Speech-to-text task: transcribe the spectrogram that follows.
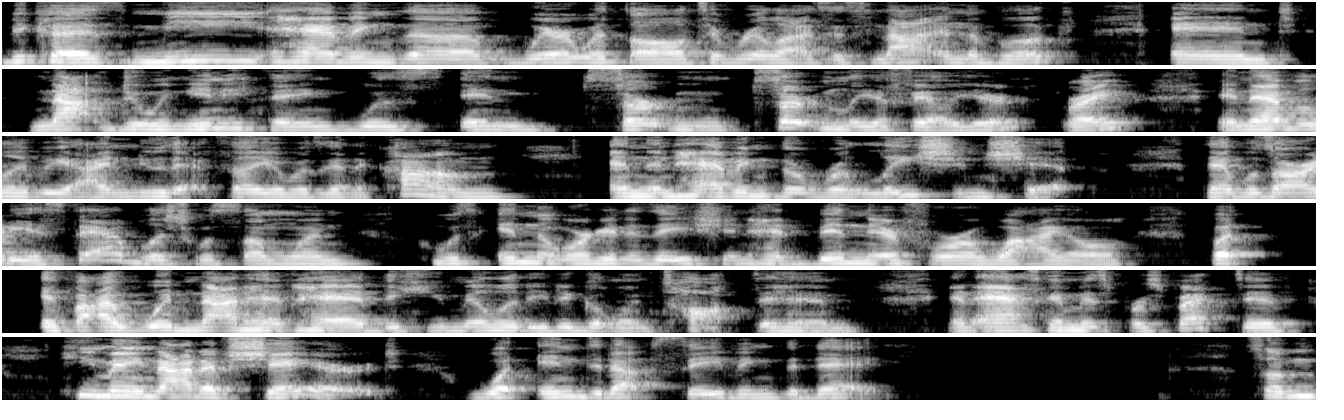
because me having the wherewithal to realize it's not in the book and not doing anything was in certain certainly a failure right inevitably i knew that failure was going to come and then having the relationship that was already established with someone who was in the organization, had been there for a while, but if I would not have had the humility to go and talk to him and ask him his perspective, he may not have shared what ended up saving the day. So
